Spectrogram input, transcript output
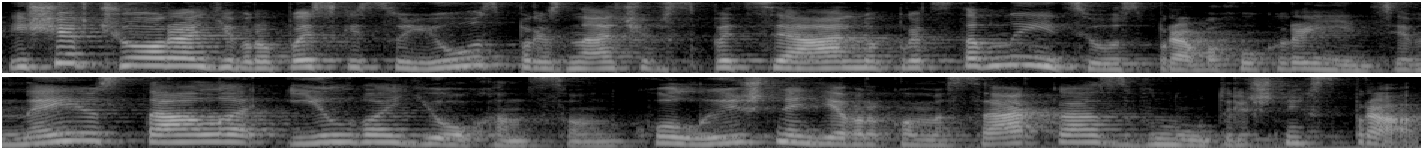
І ще вчора Європейський Союз призначив спеціальну представницю у справах українців. Нею стала Ілва Йоханссон, колишня єврокомісарка з внутрішніх справ.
